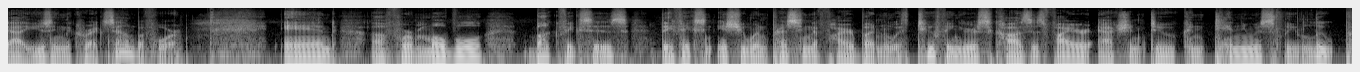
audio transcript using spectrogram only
uh, using the correct sound before. And uh, for mobile bug fixes, they fix an issue when pressing the fire button with two fingers causes fire action to continuously loop.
